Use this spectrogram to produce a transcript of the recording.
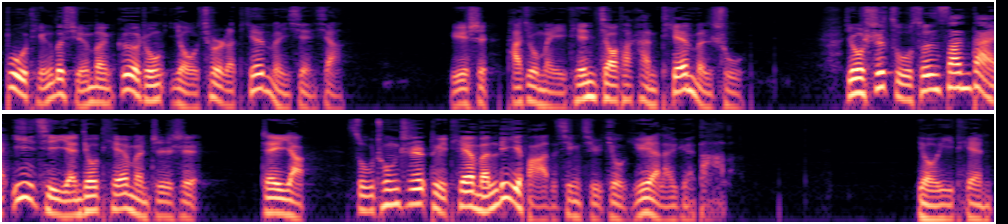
不停的询问各种有趣的天文现象，于是他就每天教他看天文书，有时祖孙三代一起研究天文知识，这样祖冲之对天文历法的兴趣就越来越大了。有一天，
